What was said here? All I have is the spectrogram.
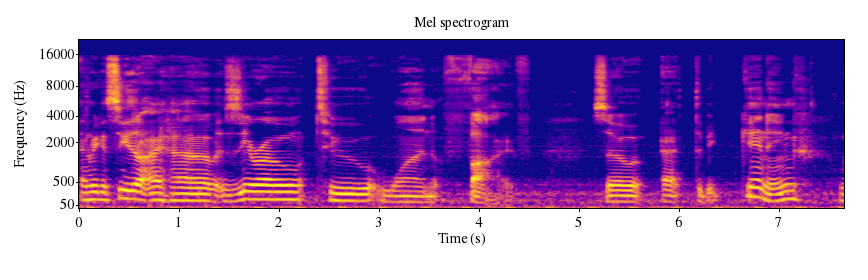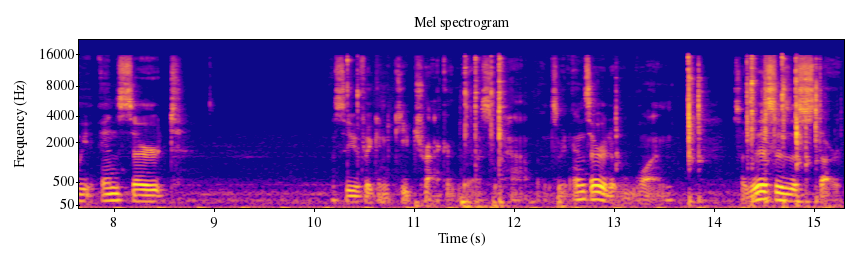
and we can see that I have 0, 2, 1, 5. So at the beginning, we insert let's see if we can keep track of this. What happens? We insert at one. So this is a start.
